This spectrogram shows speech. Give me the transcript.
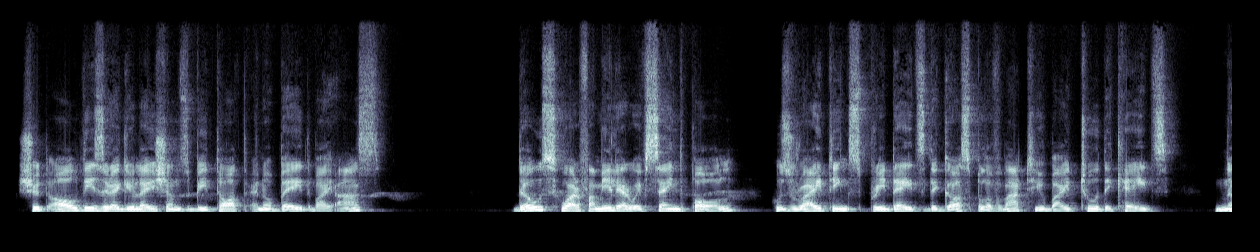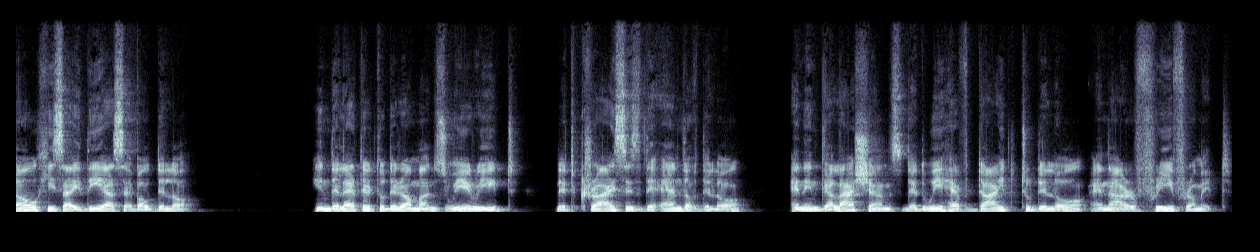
Should all these regulations be taught and obeyed by us? Those who are familiar with St. Paul, whose writings predates the Gospel of Matthew by two decades, know his ideas about the law. In the letter to the Romans, we read that Christ is the end of the law, and in Galatians that we have died to the law and are free from it.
